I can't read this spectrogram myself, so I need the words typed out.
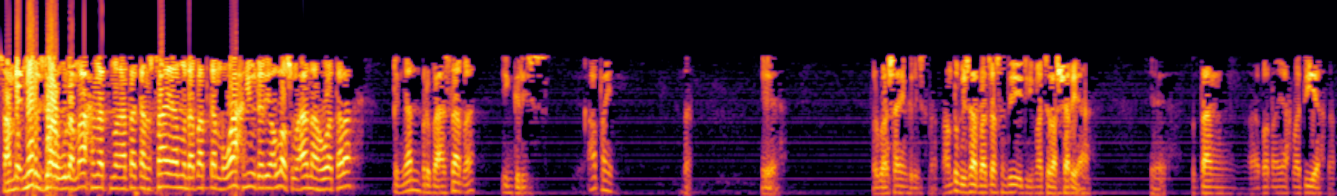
Sampai Mirza Ulam Ahmad mengatakan saya mendapatkan wahyu dari Allah Subhanahu wa taala dengan berbahasa apa? Inggris. Apa ini? Nah, ya. Berbahasa Inggris. Nah, antum bisa baca sendiri di majalah syariah. Ya, tentang apa namanya Ahmadiyah. Nah,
